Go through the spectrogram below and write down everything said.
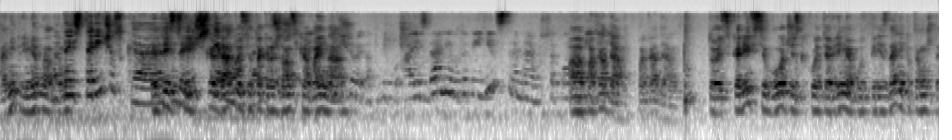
они примерно Но одного- Это историческая, Это историческая, да, то есть это гражданская война. А издание вот это единственное вот в таком А, виде? пока да, пока да. То есть, скорее всего, через какое-то время будет переиздание, потому что,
